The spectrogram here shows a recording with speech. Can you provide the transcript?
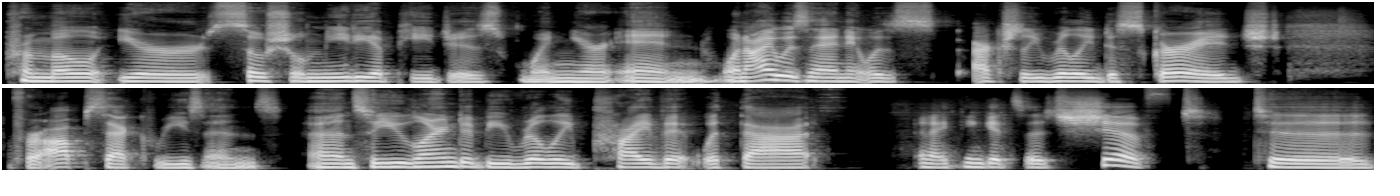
promote your social media pages when you're in. When I was in, it was actually really discouraged for OPSEC reasons. And so you learn to be really private with that. And I think it's a shift to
